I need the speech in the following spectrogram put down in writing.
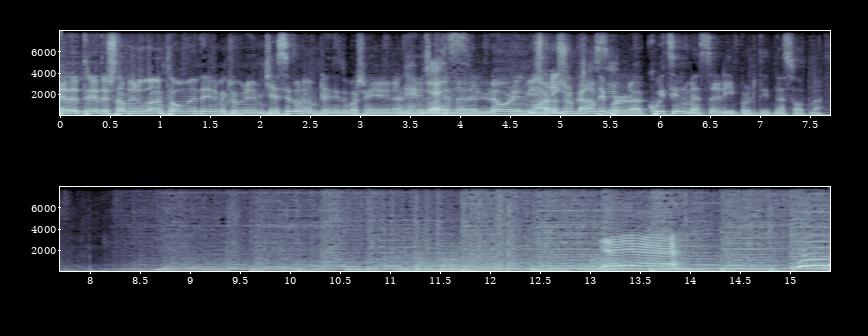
Tetë e 37 minuta në këto momente jeni me klubin e mëngjesit. Unë jam Blendi këtu bashkë me Irin Artin, Lotin dhe Lorin. Miq të dashur gati për uh, quizin me seri për ditën e sotme. Yeah, yeah! Woo!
